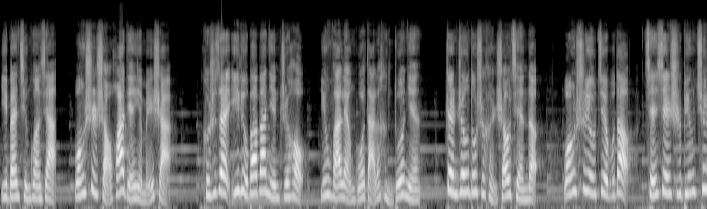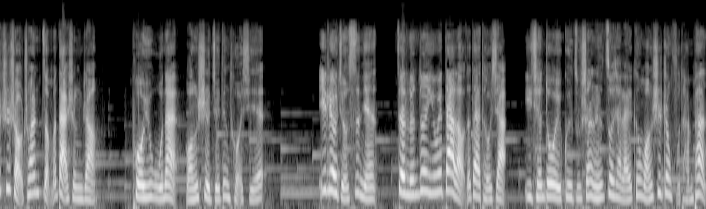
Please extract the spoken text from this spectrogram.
一般情况下。王室少花点也没啥，可是，在一六八八年之后，英法两国打了很多年，战争都是很烧钱的，王室又借不到，前线士兵缺吃少穿，怎么打胜仗？迫于无奈，王室决定妥协。一六九四年，在伦敦一位大佬的带头下，一千多位贵族商人坐下来跟王室政府谈判，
